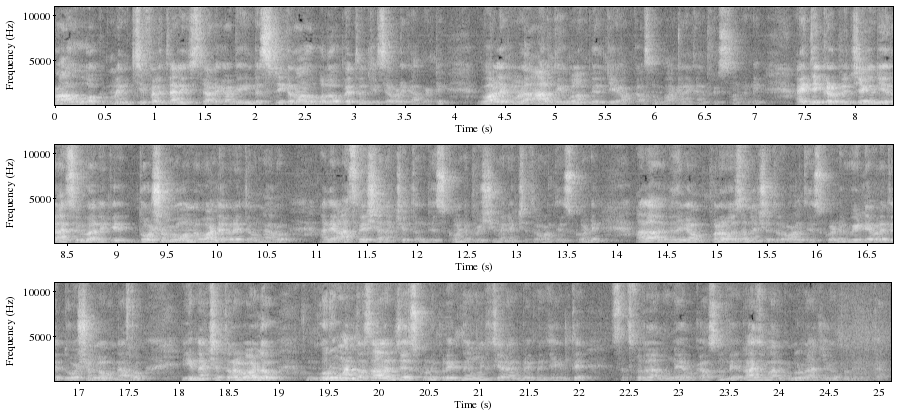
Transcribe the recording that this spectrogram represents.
రాహు ఒక మంచి ఫలితాన్ని ఇస్తాడు కాబట్టి ఇండస్ట్రీకి రాహు బలోపేతం చేసేవాడు కాబట్టి వాళ్ళకి కూడా ఆర్థిక బలం పెరిగే అవకాశం బాగానే కనిపిస్తుందండి. అయితే ఇక్కడ ప్రత్యేకంగా ఈ రాశి వారికి దోషంగా ఉన్న వాళ్ళు ఎవరైతే ఉన్నారో అది ఆశ్లేష నక్షత్రం తీసుకోండి పుష్యమి నక్షత్రం వాళ్ళు తీసుకోండి అలా విధంగా పునర్వస నక్షత్రం వాళ్ళు తీసుకోండి. వీళ్ళు ఎవరైతే దోషంగా ఉన్నారో ఈ నక్షత్రం వాళ్ళు గురు మంత్ర సాధన చేసుకునే ప్రయత్నం ముందు చేయడానికి ప్రయత్నం చేయగలిగితే సత్ఫలాలు ఉండే అవకాశం ఉంది. రాజమార్గంలో రాజ్యంగా పొందగలుగుతారు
